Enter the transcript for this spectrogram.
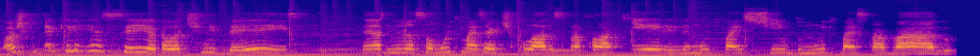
Eu acho que tem aquele receio, aquela timidez. Né? As meninas são muito mais articuladas para falar que ele, ele é muito mais tímido, muito mais travado.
